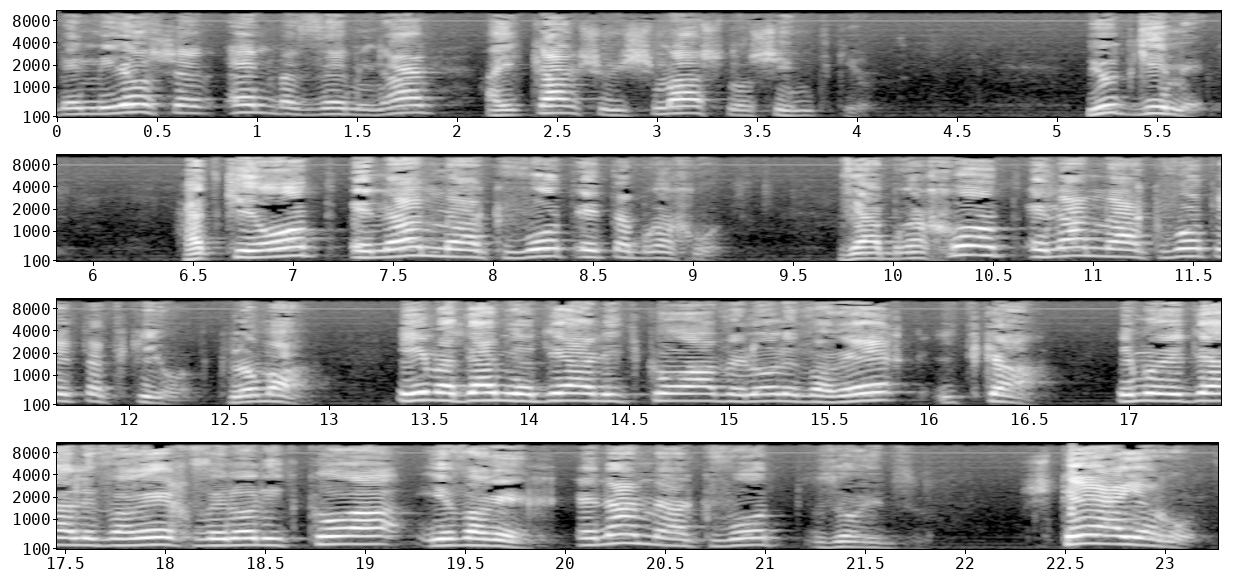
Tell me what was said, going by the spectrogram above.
בין מיושר, אין בזה מנהג, העיקר שהוא ישמע שלושים תקיעות. י"ג התקיעות אינן מעכבות את הברכות. והברכות אינן מעכבות את התקיעות. כלומר, אם אדם יודע לתקוע ולא לברך, יתקע. אם הוא יודע לברך ולא לתקוע, יברך. אינן מעכבות זו את זו. שתי עיירות.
